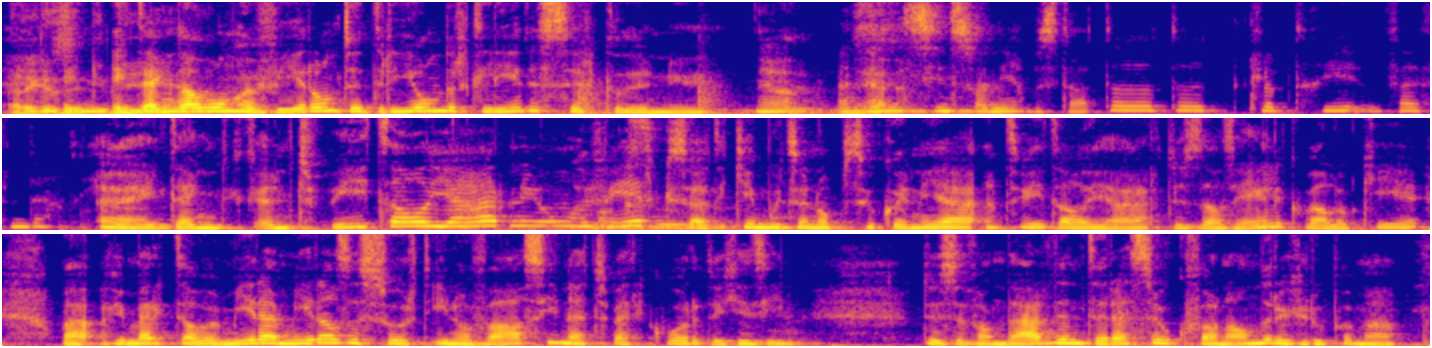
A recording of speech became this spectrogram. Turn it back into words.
ergens een Ik, idee. ik denk dat we ongeveer rond de 300 leden cirkelen nu. Ja. En, sinds wanneer bestaat de, de Club 335? Eh, ik denk een tweetal jaar nu ongeveer. Ik zou het een keer moeten opzoeken. Ja, een tweetal jaar. Dus dat is eigenlijk wel oké. maar je merkt dat we meer en meer als een soort innovatienetwerk worden gezien. Dus eh, vandaar de interesse ook van andere groepen. Maar we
